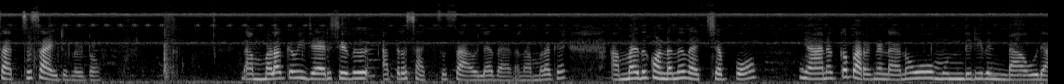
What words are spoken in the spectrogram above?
സക്സസ് ആയിട്ടുണ്ട് കേട്ടോ. നമ്മളൊക്കെ വിചാരിച്ചത് അത്ര സക്സസ് ആവില്ല അതാണ്. നമ്മളൊക്കെ അമ്മ ഇത് കൊണ്ടുവന്ന് വെച്ചപ്പോൾ ഞാനൊക്കെ പറഞ്ഞിട്ടുണ്ടായിരുന്നു ഓ മുന്തിരി ഇത് ഉണ്ടാവില്ല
